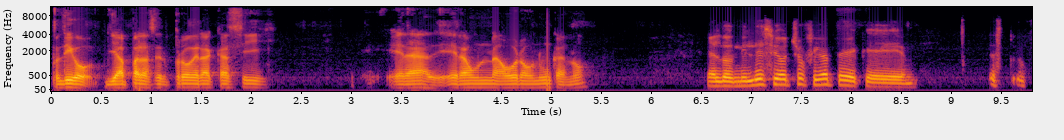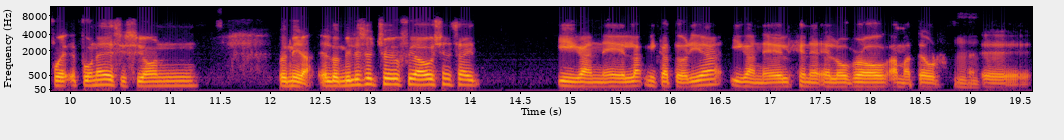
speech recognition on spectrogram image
pues digo, ya para ser pro era casi era, era una hora o nunca, ¿no? El 2018, fíjate que fue, fue una decisión, pues mira, el 2018 yo fui a Oceanside y gané la- mi categoría y gané el, el overall amateur eh,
